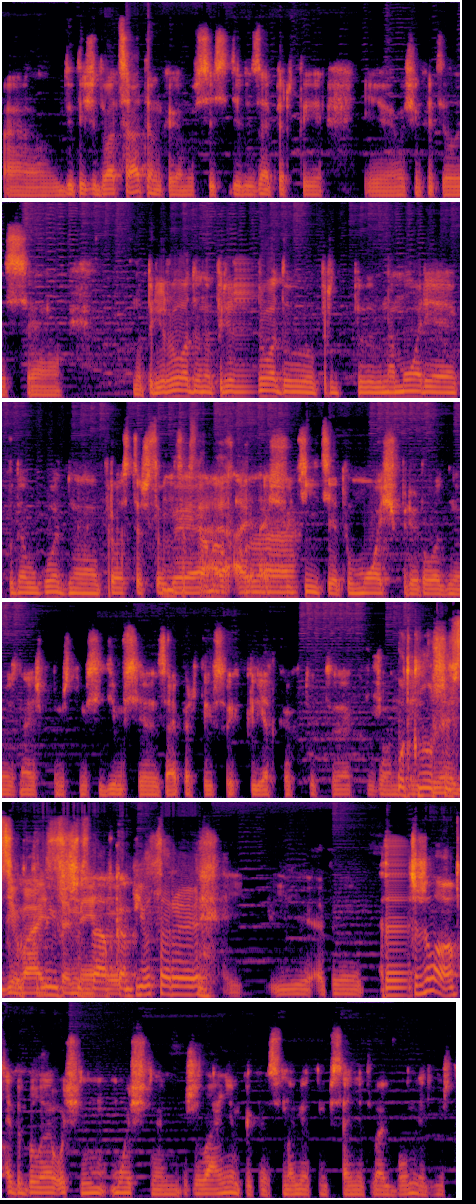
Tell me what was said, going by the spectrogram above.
в 2020-м, когда мы все сидели заперты, и очень хотелось э, на природу, на природу, на море, куда угодно, просто чтобы ощутить эту мощь природную, знаешь, потому что мы сидим все заперты в своих клетках, тут э, окруженные уткнувшись, девайсами. Уткнувшись, да, в компьютеры. И это, это тяжело. Это было очень мощным желанием как раз в момент написания этого альбома. Я думаю, что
